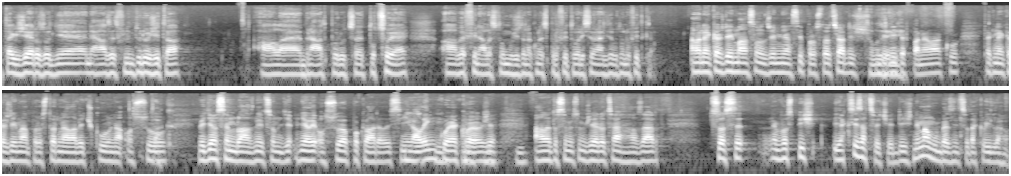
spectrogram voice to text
takže rozhodně neházet flintu do žita, ale brát po ruce to, co je a ve finále z toho můžete nakonec profitovat, když se vrátíte potom do fitka. A ne každý má samozřejmě asi prostor, třeba když bydlíte v paneláku, tak ne každý má prostor na lavičku, na osu. Tak. Viděl jsem blázny, co měli osu a pokládali si ji mm, na linku, mm, jako, mm, jo, že, mm. ale to si myslím, že je docela hazard. Co se, nebo spíš, jak si zacvičit, když nemám vůbec něco takového?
